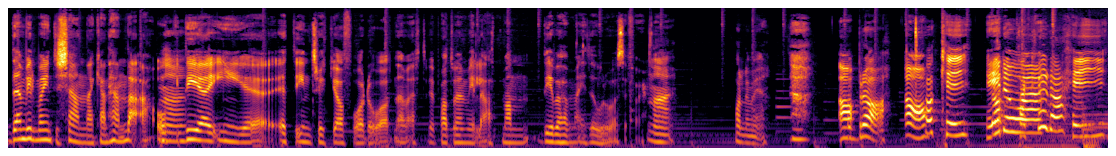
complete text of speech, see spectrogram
den vill man ju inte känna kan hända. Och Nej. det är ett intryck jag får då när, efter vi pratat med Milla, att man, det behöver man inte oroa sig för. Nej, håller med. Ja. Vad bra. Ja. Okej, Hej då. Tack för idag. Hej.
